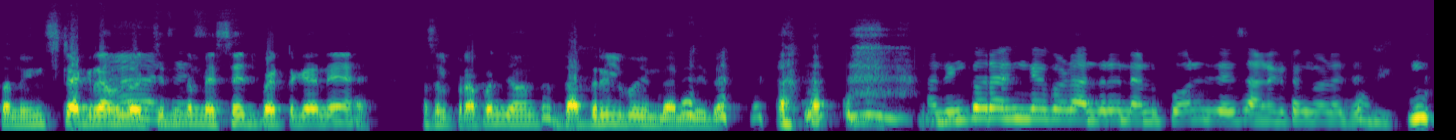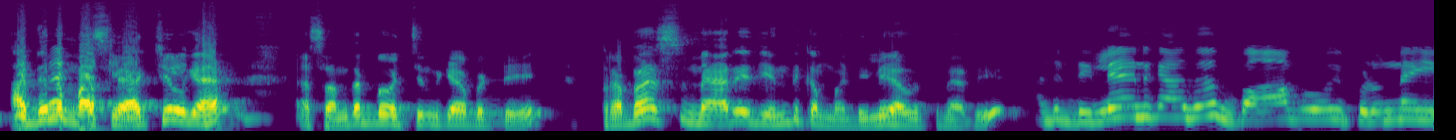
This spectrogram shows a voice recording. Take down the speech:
తను ఇన్స్టాగ్రామ్లో చిన్న. మెసేజ్ పెట్టగానే అసలు ప్రపంచం అంతా దద్దరిల్లిపోయింది దాని మీద. అది ఇంకో రకంగా కూడా అందరూ నన్ను ఫోన్ చేసి అడగటం కూడా జరిగింది. అదేనమ్మా అసలు యాక్చువల్గా సందర్భం వచ్చింది కాబట్టి ప్రభాస్ మ్యారేజ్ ఎందుకమ్మా డిలే అవుతున్నది అది? డిలే అని కాదు. బాబు ఇప్పుడున్న ఈ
